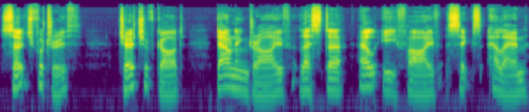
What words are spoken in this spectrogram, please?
Search for Truth Church of God, Downing Drive, Leicester, LE5 6LN,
